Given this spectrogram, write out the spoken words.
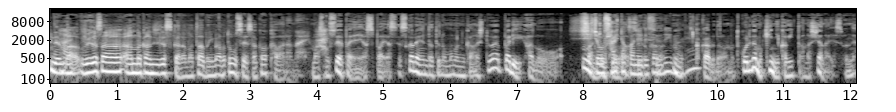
で、まあ、上田さん、あんな感じですから、まあ多分今のところ政策は変わらない。まあそうするとやっぱり円安バイアスですから、円建てのものに関しては、やっぱり、あの、史上最高値ですよね、今ね。かかるだろうなと。これでも金に限った話じゃないですよね。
